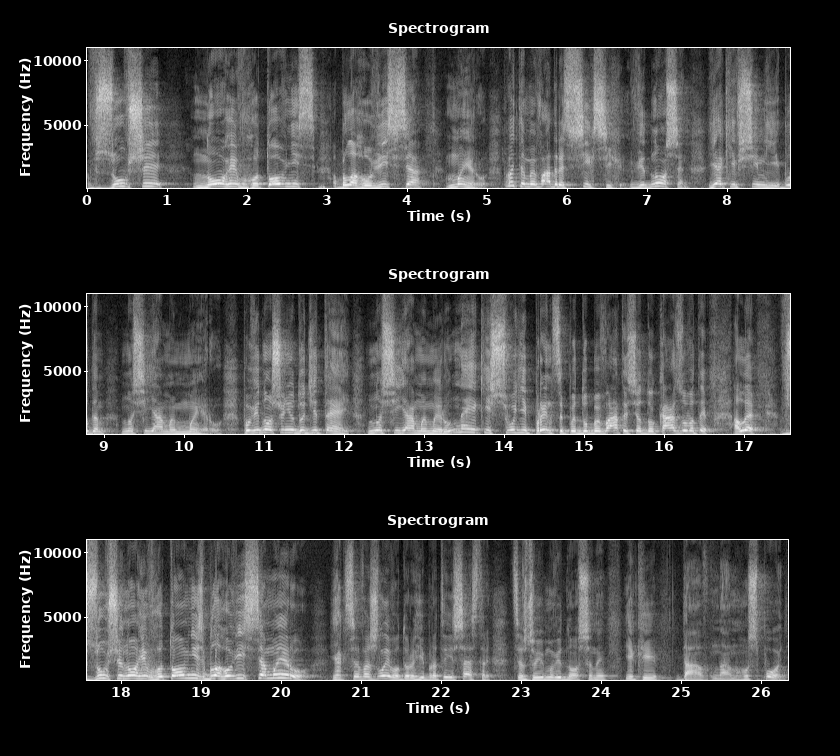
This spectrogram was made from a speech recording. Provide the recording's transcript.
взувши ноги в готовність благовістя миру. Давайте ми в адрес всіх цих відносин, як і в сім'ї, будемо носіями миру. По відношенню до дітей, носіями миру. Не якісь свої принципи добиватися, доказувати, але взувши ноги в готовність благовістя миру. Як це важливо, дорогі брати і сестри, це взаємовідносини, які дав нам Господь.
